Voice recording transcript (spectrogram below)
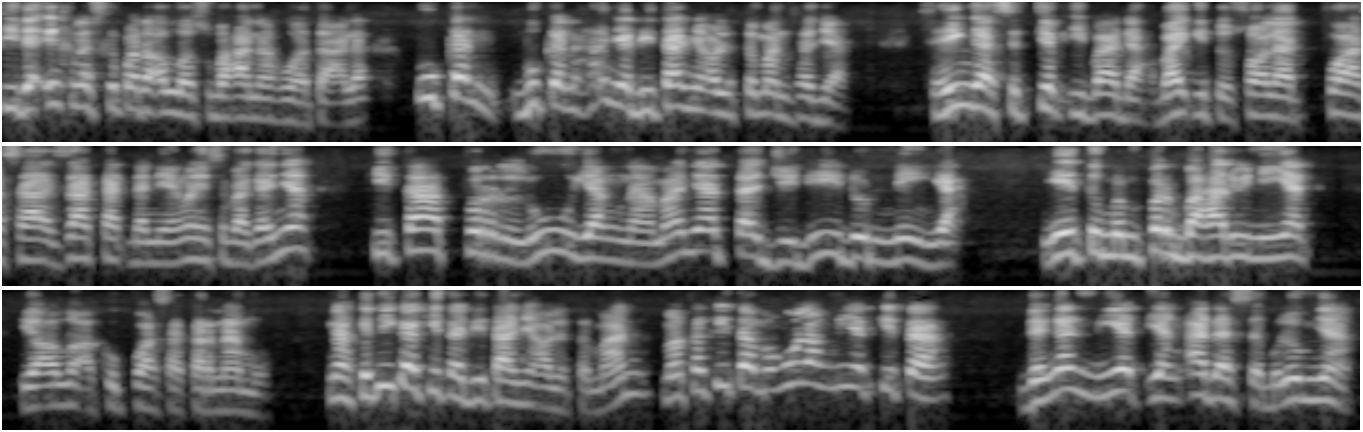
tidak ikhlas kepada Allah Subhanahu wa taala bukan bukan hanya ditanya oleh teman saja, sehingga setiap ibadah, baik itu sholat, puasa, zakat, dan yang lain sebagainya, kita perlu yang namanya tajdidun niyah. Yaitu memperbaharui niat. Ya Allah, aku puasa karenamu. Nah, ketika kita ditanya oleh teman, maka kita mengulang niat kita dengan niat yang ada sebelumnya.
